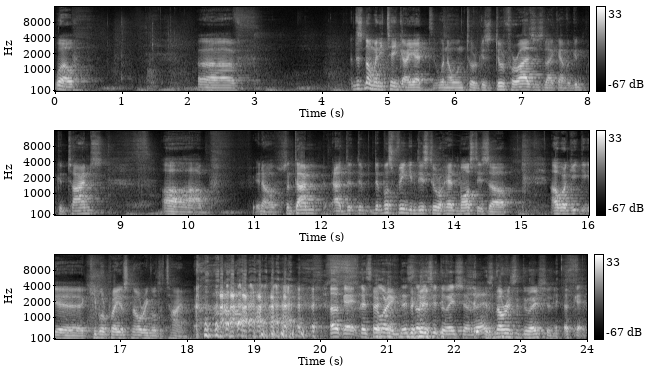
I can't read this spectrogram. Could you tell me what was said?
Well, uh, there's not many things I had when I'm on tour because tour for us is like have a good good times. Uh, you know, sometimes uh, the, the, the most thing in this tour I had most is uh, our uh, keyboard player snoring all the time. okay, the snoring, the snoring situation, right? snoring situation. Okay.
